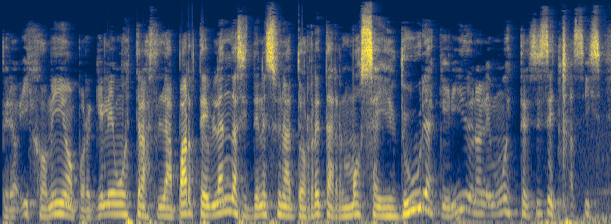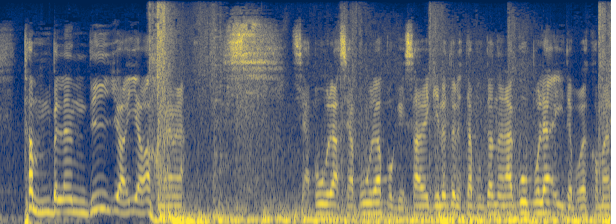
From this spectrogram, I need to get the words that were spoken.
pero hijo mío, ¿por qué le muestras la parte blanda si tenés una torreta hermosa y dura, querido? No le muestres ese chasis tan blandillo ahí abajo. Mirá, mirá se apura, se apura porque sabe que el otro le está apuntando a la cúpula y te puedes comer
